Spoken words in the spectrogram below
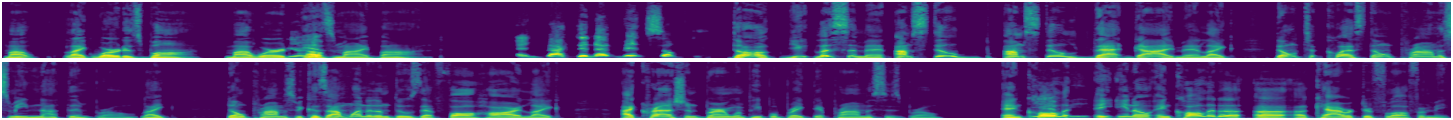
"My like word is bond. My word Yep. is my bond." And back then, that meant something. Dog, you listen, man. I'm still I'm still that guy, man. Like, don't t- quest, don't promise me nothing, bro. Like, don't promise me because I'm one of them dudes that fall hard. Like, I crash and burn when people break their promises, bro. And call Yeah, it, you know, and call it a, a a character flaw for me.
